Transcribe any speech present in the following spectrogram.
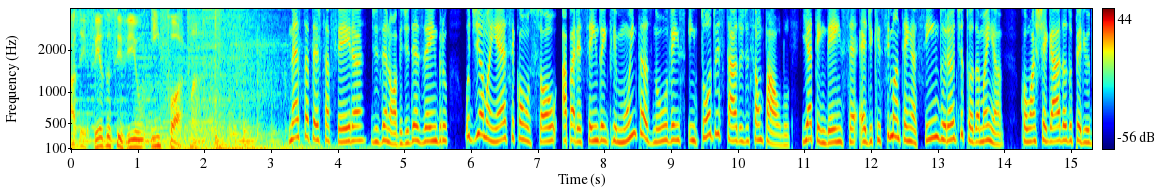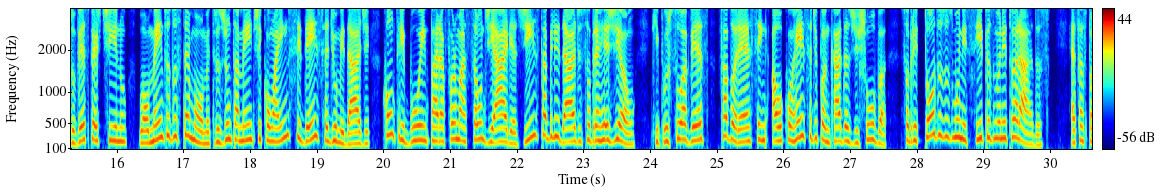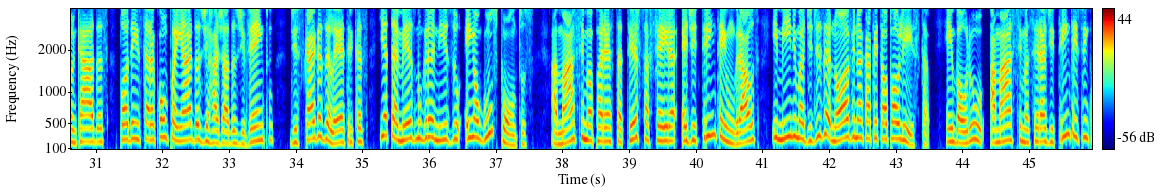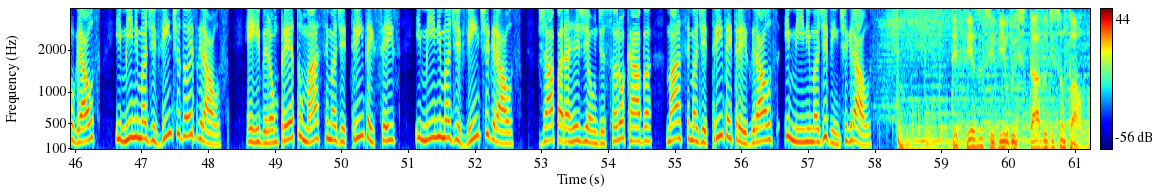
A Defesa Civil informa. Nesta terça-feira, 19 de dezembro, o dia amanhece com o sol aparecendo entre muitas nuvens em todo o estado de São Paulo, e a tendência é de que se mantenha assim durante toda a manhã. Com a chegada do período vespertino, o aumento dos termômetros, juntamente com a incidência de umidade, contribuem para a formação de áreas de instabilidade sobre a região, que, por sua vez, favorecem a ocorrência de pancadas de chuva sobre todos os municípios monitorados. Essas pancadas podem estar acompanhadas de rajadas de vento, descargas elétricas e até mesmo granizo em alguns pontos. A máxima para esta terça-feira é de 31 graus e mínima de 19 na capital paulista. Em Bauru, a máxima será de 35 graus e mínima de 22 graus. Em Ribeirão Preto, máxima de 36 e mínima de 20 graus. Já para a região de Sorocaba, máxima de 33 graus e mínima de 20 graus. Defesa Civil do Estado de São Paulo.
